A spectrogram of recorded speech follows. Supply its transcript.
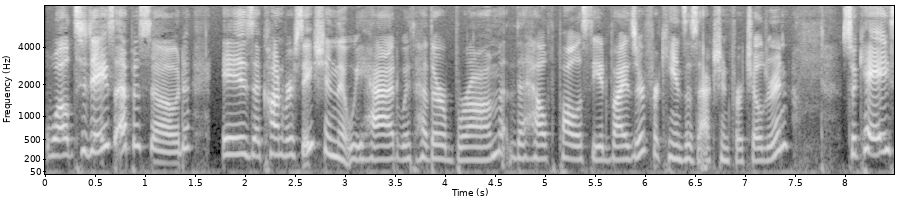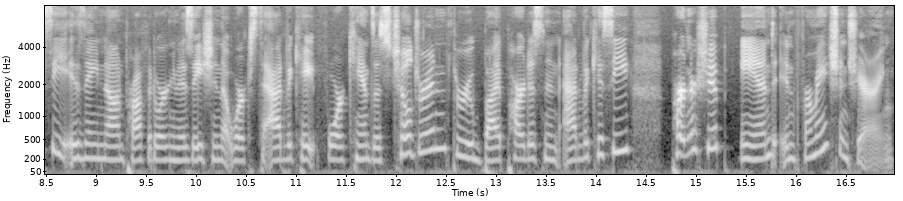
Well, today's episode is a conversation that we had with Heather Braum, the health policy advisor for Kansas Action for Children. So, KAC is a nonprofit organization that works to advocate for Kansas children through bipartisan advocacy, partnership, and information sharing.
